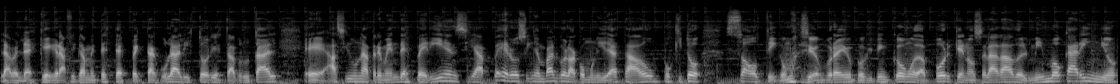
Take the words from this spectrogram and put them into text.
La verdad es que gráficamente está espectacular, la historia está brutal, eh, ha sido una tremenda experiencia, pero sin embargo la comunidad ha estado un poquito salty, como decían por ahí, un poquito incómoda, porque no se le ha dado el mismo cariño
